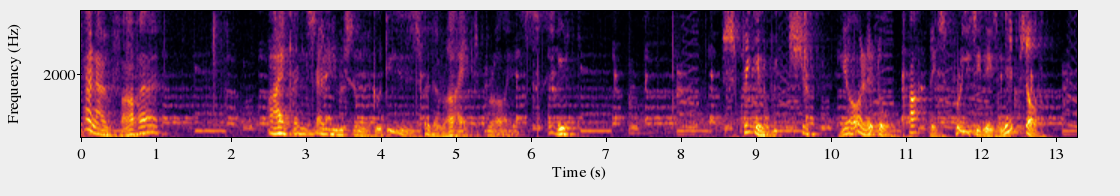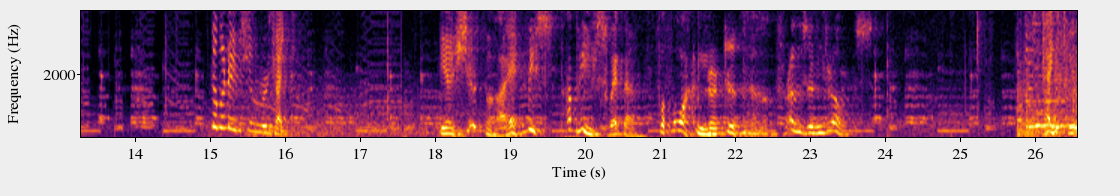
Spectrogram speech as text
Hello, Father. I can sell you some goodies for the right price. Speaking of which, your little pup is freezing his nips off. Look at him shiver and shake. You should buy this puppy sweater for 400 uh, frozen drops. Thank you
